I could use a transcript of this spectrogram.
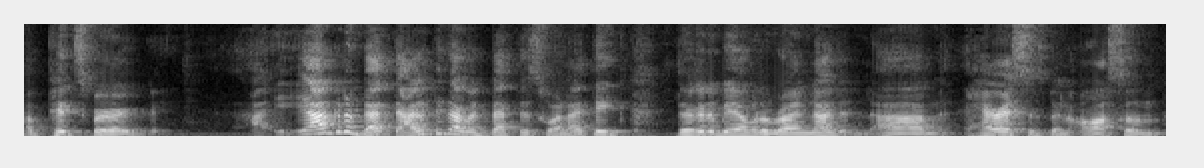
a Pittsburgh. I, yeah, I'm gonna bet. I think I would bet this one. I think they're gonna be able to run. Um, Harris has been awesome.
